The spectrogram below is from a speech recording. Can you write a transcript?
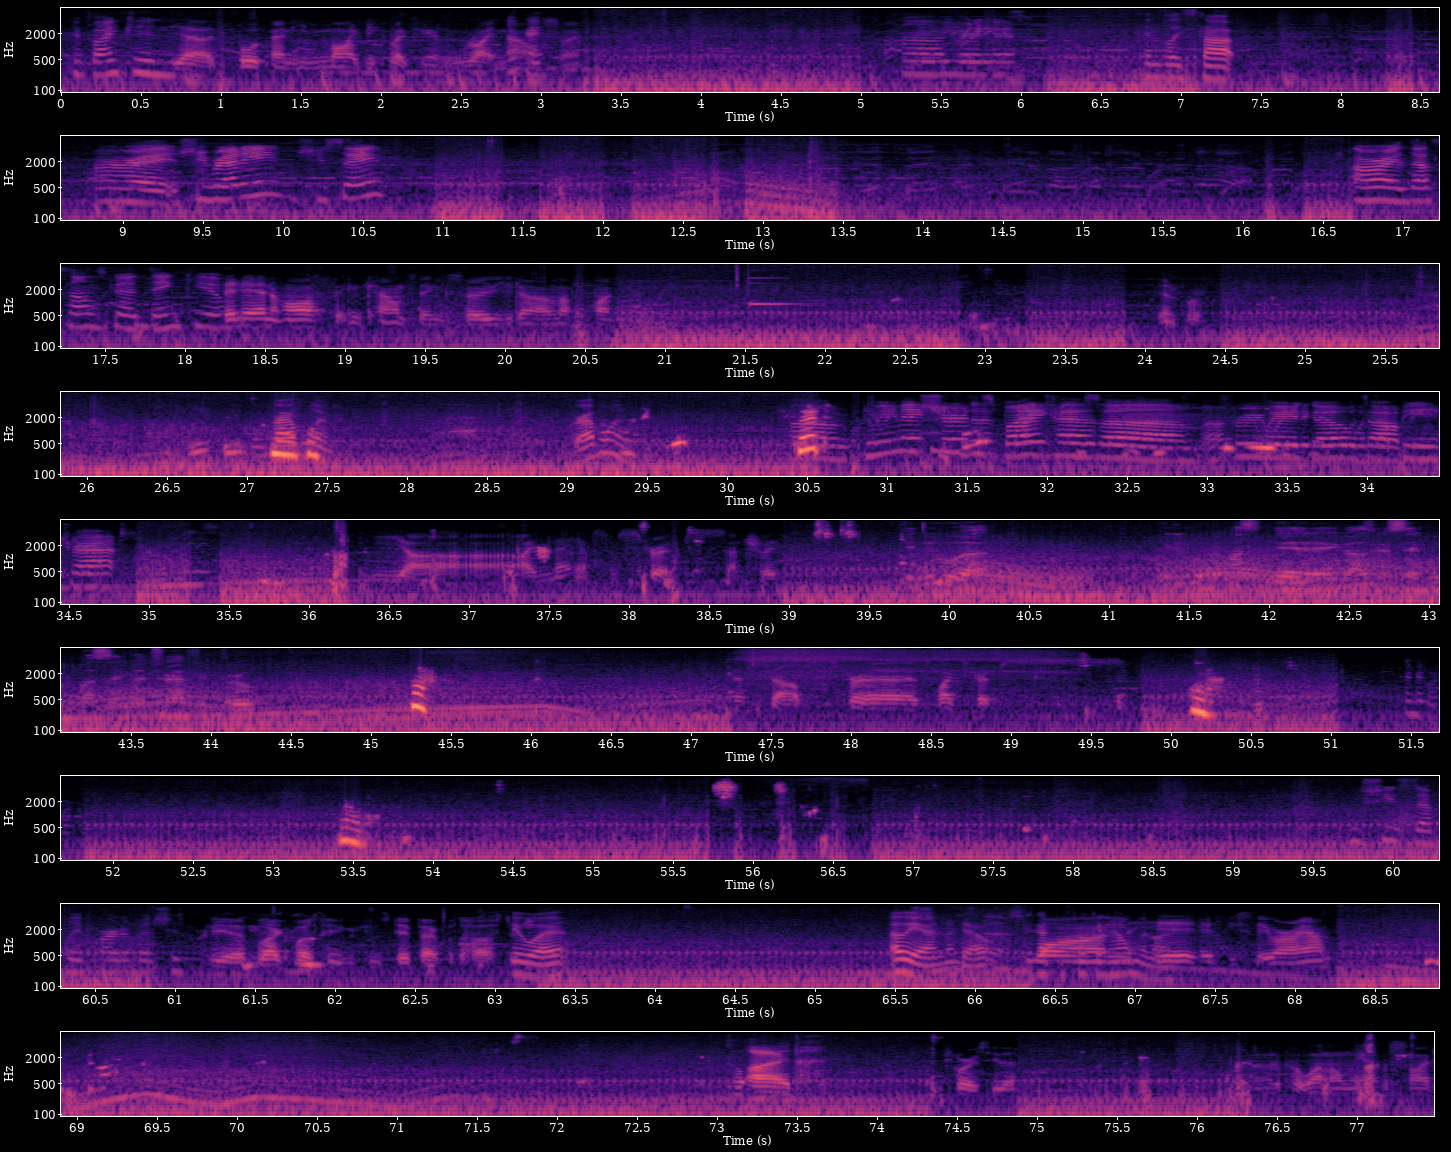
If I can. Yeah, it's 410, he might be collecting it right now, Okay. so. Uh, you ready, guys? Tinsley, stop. Alright, she ready? She safe? Alright, that sounds good. Thank you. Minute and a half in counting, so you don't have enough time. 10 4. Grab one. Grab one. Good. Um, can we make sure this bike has um, a free way to go without being trapped? Please? Yeah, I may have some strips, essentially. Can you, uh, can you move the Mustang? Yeah, there you go. I was gonna say move the Mustang, let traffic through. Let's for uh, spike strips. Ten four. No. Well, She's definitely part of it. She's part Yeah, of it. Black Mustang. We can stay back with the hostage. Do what? Oh yeah, no doubt. She got the fucking helmet on. hit, you see where I am? Clyde. 10 4, I see that. I'm gonna put one on the other side.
